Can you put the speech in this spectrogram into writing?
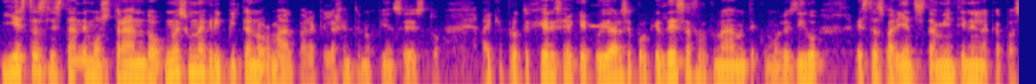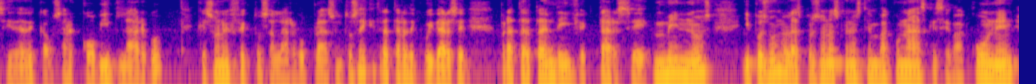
y estas le están demostrando, no es una gripita normal para que la gente no piense esto, hay que protegerse, hay que cuidarse porque desafortunadamente, como les digo, estas variantes también tienen la capacidad de causar COVID largo, que son efectos a largo plazo. Entonces hay que tratar de cuidarse para tratar de infectarse menos y pues bueno, las personas que no estén vacunadas, que se vacunen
